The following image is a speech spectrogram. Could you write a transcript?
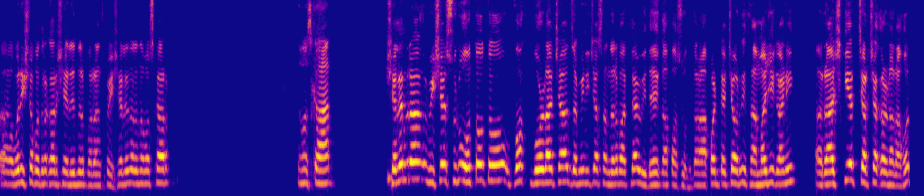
वरिष्ठ पत्रकार शैलेंद्र परांजपे. शैलेंद्र नमस्कार. नमस्कार. शैलेंद्र विषय सुरू होतो तो वक्फ बोर्डाच्या जमिनीच्या संदर्भातल्या विधेयकापासून. कारण आपण त्याच्यावरती सामाजिक आणि राजकीय चर्चा करणार आहोत.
